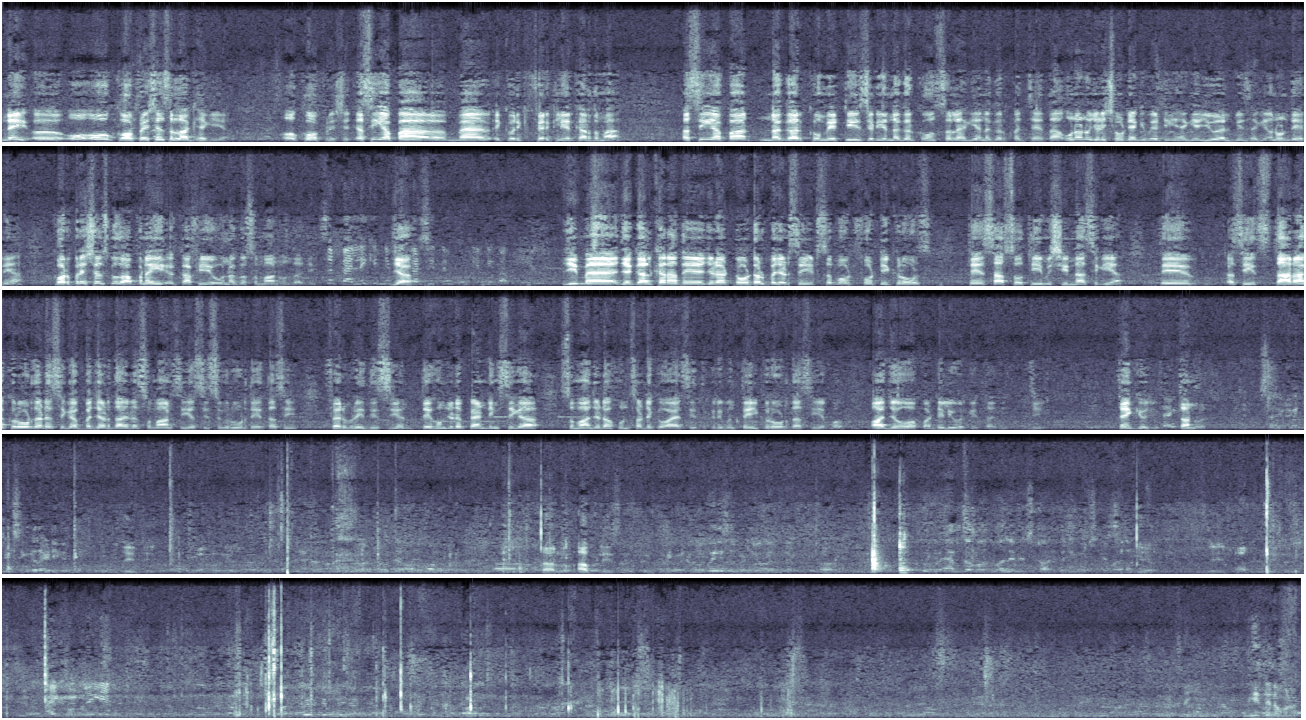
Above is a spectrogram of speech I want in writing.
ਨਹੀਂ ਉਹ ਉਹ ਕਾਰਪੋਰੇਸ਼ਨਸ ਅਲੱਗ ਹੈਗੀਆਂ। ਉਹ ਕਾਰਪੋਰੇਸ਼ਨ ਅਸੀਂ ਆਪਾਂ ਮੈਂ ਇੱਕ ਵਾਰੀ ਫਿਰ ਕਲੀਅਰ ਕਰ ਦਵਾਂ। ਅਸੀਂ ਆਪਾਂ ਨਗਰ ਕਮੇਟੀਆਂ ਜਿਹੜੀਆਂ ਨਗਰ ਕੌਂਸਲ ਹੈਗੀਆਂ ਨਗਰ ਪੰਚਾਇਤਾਂ ਉਹਨਾਂ ਨੂੰ ਜਿਹੜੀ ਛੋਟੀਆਂ ਕਮੇਟੀਆਂ ਹੈਗੀਆਂ ਯੂਐਲਬੀਜ਼ ਹੈਗੀਆਂ ਉਹਨਾਂ ਨੂੰ ਦੇ ਰਹੇ ਹਾਂ। ਕਾਰਪੋਰੇਸ਼ਨਸ ਕੋਲ ਆਪਣਾ ਹੀ ਕਾਫੀ ਉਹਨਾਂ ਕੋਲ ਸਮਾਨ ਹੁੰਦਾ ਜੀ। ਸਰ ਪਹਿਲੇ ਕਿੰਨੀ ਜਾਂ- ਫਿਕਰ ਸੀ ਤੇ ਹੁਣ ਕਿੰਨੀ ਬਾਕੀ ਹੈ? ਜੀ ਮੈਂ ਜੇ ਗੱਲ ਕਰਾਂ ਤੇ ਜਿਹੜਾ ਟੋਟਲ ਬਜਟ ਸੀ ਇਟਸ ਅਬਾਊਟ 40 ਕਰੋੜਸ ਤੇ 730 ਮਸ਼ੀਨਾਂ ਸੀਗੀਆਂ ਤੇ ਅਸੀਂ 17 ਕਰੋੜ ਦਾ ਜਿਹੜਾ ਸੀਗਾ ਬਜਟ ਦਾ ਜਿਹੜਾ ਸਮਾਨ ਸੀ ਅਸੀਂ ਸੰਗਰੂਰ ਦੇਤਾ ਸੀ ਫਰਵਰੀ ਦਿਸ ਈਅਰ ਤੇ ਹੁਣ ਜਿਹੜਾ ਪੈਂਡਿੰਗ ਸੀਗਾ ਸਮਾਨ ਜਿਹੜਾ ਹੁਣ ਸਾਡੇ ਕੋਲ ਆਇਆ ਸੀ ਤਕਰੀਬਨ 23 ਕਰੋੜ ਦਾ ਸੀ ਆਪਾਂ ਅੱਜ ਉਹ ਆਪਾਂ ਡਿਲੀਵਰ ਕੀਤਾ ਜੀ। ਜੀ। ਥੈਂਕ ਯੂ ਜੀ ਧੰਨਵਾਦ ਸਰ ਇੱਕ ਮਿੰਟ ਸਿੰਗਲ ਆਈਡੀ ਦੇ ਦਿਓ ਜੀ ਜੀ ਚਲੋ ਆਪ ਪਲੀਜ਼ तो अहमदाबाद वाले भी स्टार्ट करेंगे उसके बाद भेज देना ब्लूटूथ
